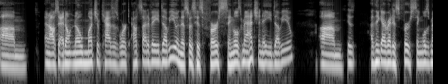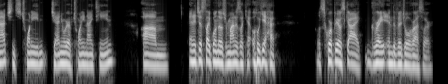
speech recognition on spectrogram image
Um and obviously I don't know much of Kaz's work outside of AEW and this was his first singles match in AEW. Um his I think I read his first singles match since 20 January of 2019. Um and it's just like one of those reminders like oh yeah, well, Scorpio Sky, great individual wrestler.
